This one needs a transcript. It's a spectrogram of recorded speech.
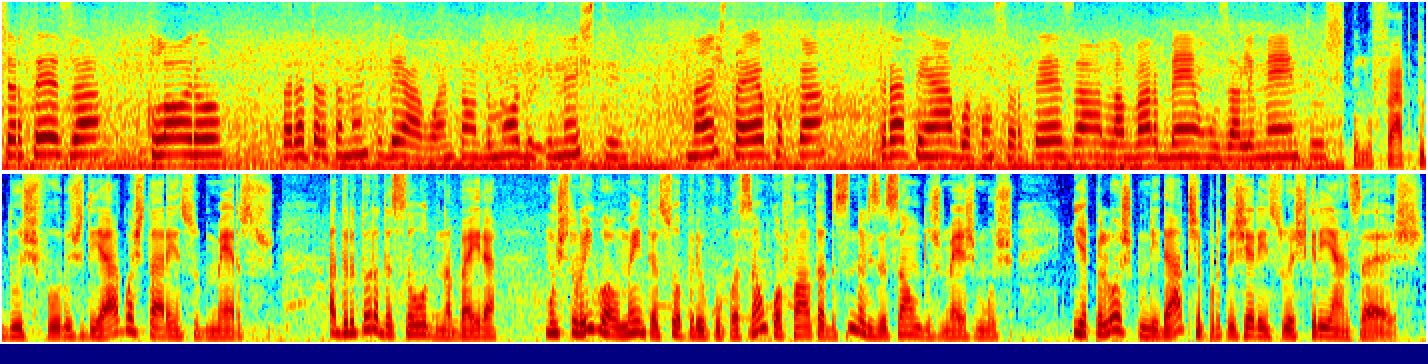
certeza, cloro para tratamento de água. Então, de modo que neste, nesta época tratem água com certeza, lavar bem os alimentos. Pelo facto dos furos de água estarem submersos, a diretora da Saúde na Beira mostrou igualmente a sua preocupação com a falta de sinalização dos mesmos e apelou às comunidades a protegerem suas crianças.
